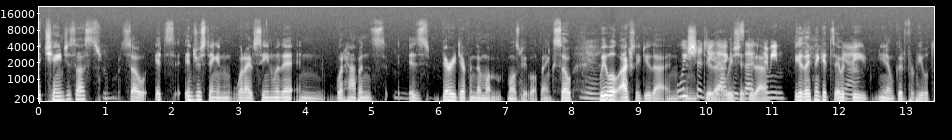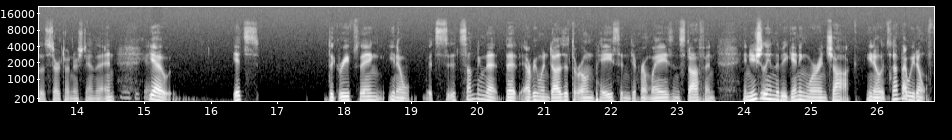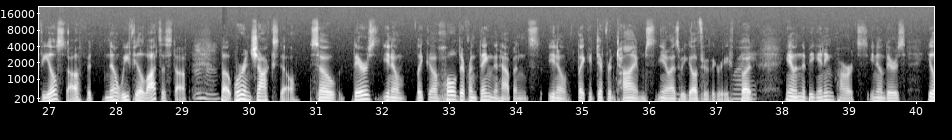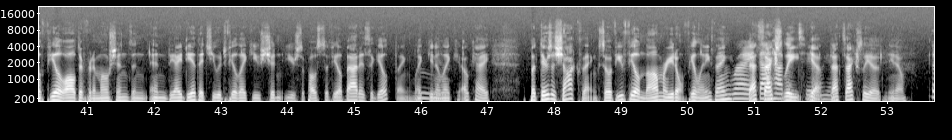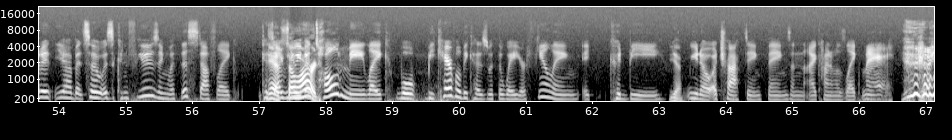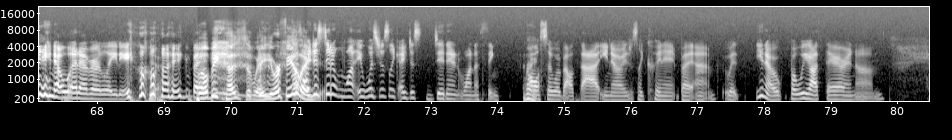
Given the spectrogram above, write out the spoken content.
it changes us. Mhm. So it's interesting in what I've seen with it and what happens Mhm. is very different than what m- most people think. So Yeah. we will actually do that and We and should do do that. that. We should do that I mean, because I think it's it would Yeah. be you know good for people to start to understand that and it would be good. yeah, it's the grief thing. You know, it's it's something that that everyone does at their own pace in different ways and stuff. And and usually in the beginning we're in shock. You know, it's not that we don't feel stuff. But no, we feel lots of stuff, Mhm. but we're in shock still. So there's you know like a whole different thing that happens. You know, like at different times. You know, as we go through the grief, but you know in the beginning parts you know there's you'll feel all different emotions and and the idea that you would feel like you shouldn't you're supposed to feel bad is a guilt thing like you know Mm. like okay but there's a shock thing so if you feel numb or you don't feel anything Right, that's that actually too, yeah, yeah. that's actually a you know But it, yeah, but so it was confusing with this stuff, like, because Yeah, you so even hard. told me, like, well, be careful because with the way you're feeling, it could be, yeah you know, attracting things, and I kind of was like, meh, you know, whatever, lady. like, well because the way you were feeling I just didn't want. It was just like I just didn't want to think Right. also about that. You know, I just like couldn't. But um, with you know, but we got there, and um,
